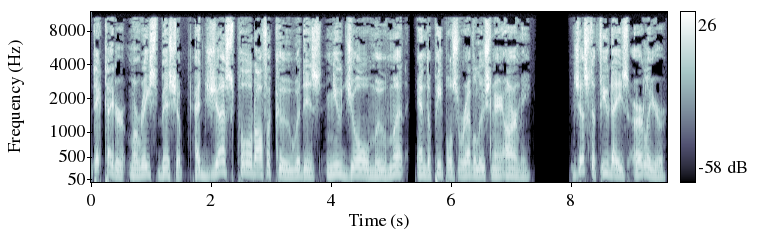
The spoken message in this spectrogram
Dictator Maurice Bishop had just pulled off a coup with his New Jewel movement and the People's Revolutionary Army. Just a few days earlier,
